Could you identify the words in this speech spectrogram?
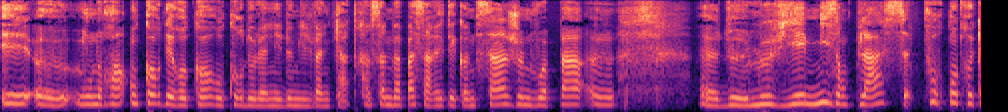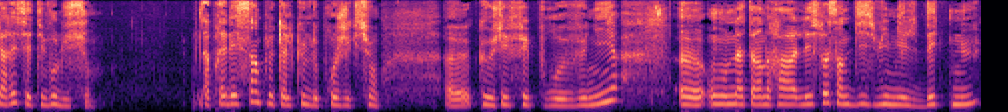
Et euh, on aura encore des records au cours de l'année 2024. Ça ne va pas s'arrêter comme ça. Je ne vois pas euh, euh, de levier mis en place pour contrecarrer cette évolution. Après des simples calculs de projection euh, que j'ai fait pour venir, euh, on atteindra les 78 000 détenus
